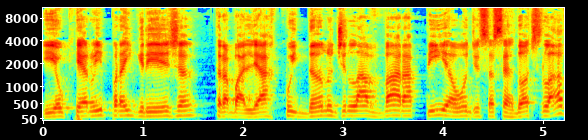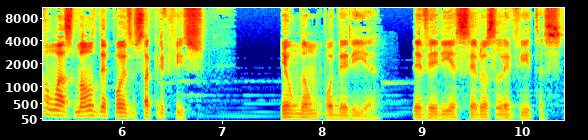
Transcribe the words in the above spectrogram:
e eu quero ir para a igreja trabalhar cuidando de lavar a pia onde os sacerdotes lavam as mãos depois do sacrifício. Eu não poderia deveria ser os levitas.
